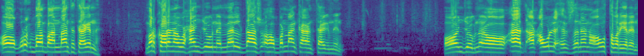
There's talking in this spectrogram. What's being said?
oo qurux badan baan maanta taaganna marka horena waxaan joognay meel daash ahoo bannaanka aan taagnin oon joognay oo aad aan ugu lixifsanen oo ugu tabar yareen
